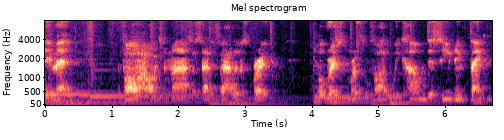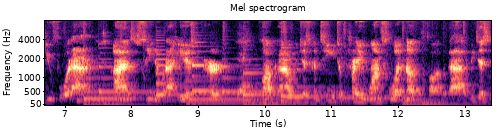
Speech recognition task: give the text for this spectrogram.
Amen. If all hearts and minds are satisfied, let us pray. Oh, gracious and merciful Father, we come this evening thanking you for what our eyes have seen and what our ears have heard. Yeah. Father God, we just continue to pray one for another, Father God. We just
